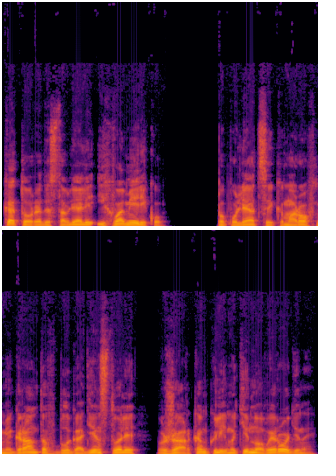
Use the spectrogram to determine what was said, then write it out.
которые доставляли их в Америку. Популяции комаров-мигрантов благоденствовали в жарком климате новой родины.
